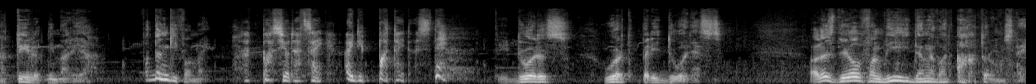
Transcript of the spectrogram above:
Natuurlik nie, Maria. Wat dink jy van my? Dit pas jou dat sy uit die pad uit is, né? Die doodes hoort by die doodes. Alles deel van die dinge wat agter ons lê.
